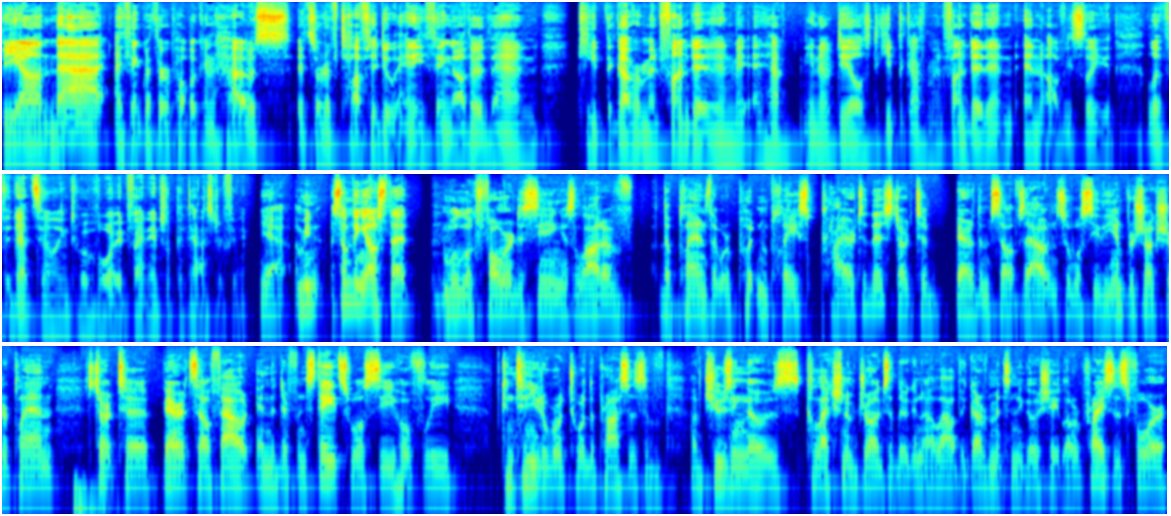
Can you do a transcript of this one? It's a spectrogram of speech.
beyond that, I think with the Republican House, it's sort of tough to do anything other than keep the government funded and, and have you know deals to keep the government funded and and obviously lift the debt ceiling to avoid financial catastrophe. Yeah, I mean, something else that we'll look forward to seeing is a lot of the plans that were put in place prior to this start to bear themselves out. And so we'll see the infrastructure plan start to bear itself out in the different states. We'll see, hopefully, continue to work toward the process of, of choosing those collection of drugs that they're going to allow the government to negotiate lower prices for.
